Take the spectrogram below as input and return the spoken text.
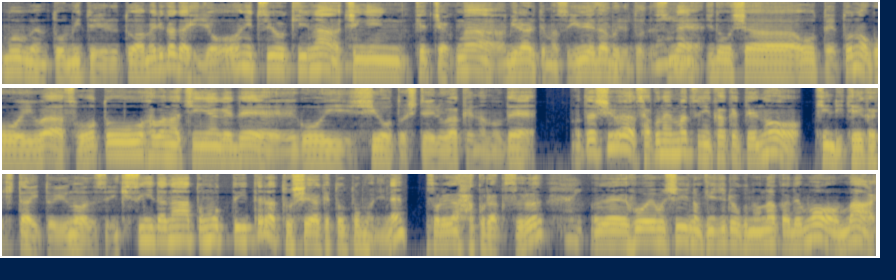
ムーブメントを見ていると、アメリカでは非常に強気な賃金決着が見られてます。UAW とですね、す自動車大手との合意は相当大幅な賃上げで合意しようとしているわけなので、私は昨年末にかけての金利低下期待というのはですね、行き過ぎだなと思っていたら年明けとともにね、それが剥落する。はい、で、FOMC の議事録の中でも、まあ、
